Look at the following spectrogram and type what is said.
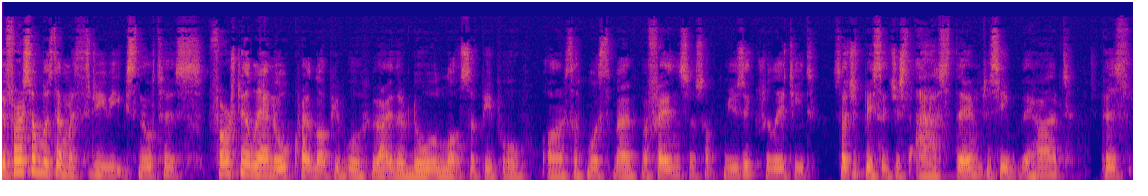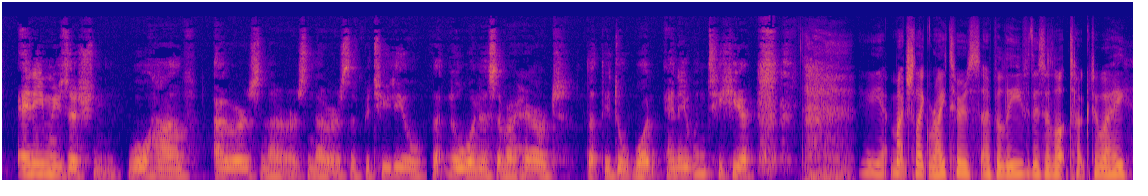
The first one was done with three weeks' notice. Fortunately, I know quite a lot of people who either know lots of people or most of my, my friends are sort of music related. So I just basically just asked them to see what they had. Because any musician will have hours and hours and hours of material that no one has ever heard that they don't want anyone to hear. yeah, much like writers, I believe there's a lot tucked away.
